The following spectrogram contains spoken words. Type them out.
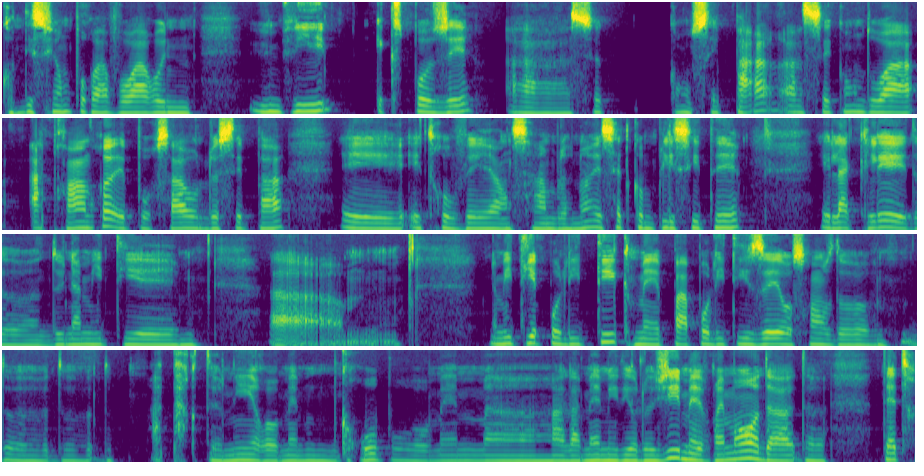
condition pour avoir une, une vie exposée à ce qu'on ne sait pas, à ce qu'on doit apprendre, et pour ça, on ne le sait pas, et, trouver ensemble. Non? Et cette complicité est la clé d'une amitié, euh, amitié politique, mais pas politisée au sens de, de- au même groupe ou même, euh, à la même idéologie, mais vraiment d'être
